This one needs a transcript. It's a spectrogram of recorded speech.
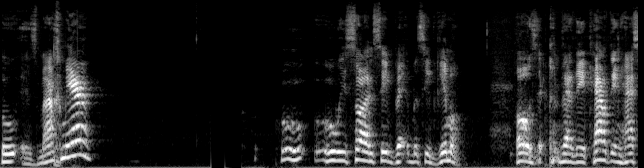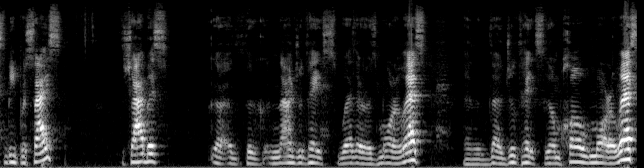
who is Machmir, who who we saw in Siv Gimel oh, that the accounting has to be precise. The Shabbos, uh, the non-Jew takes whether it's more or less, and the Jew takes Yom Chol more or less.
